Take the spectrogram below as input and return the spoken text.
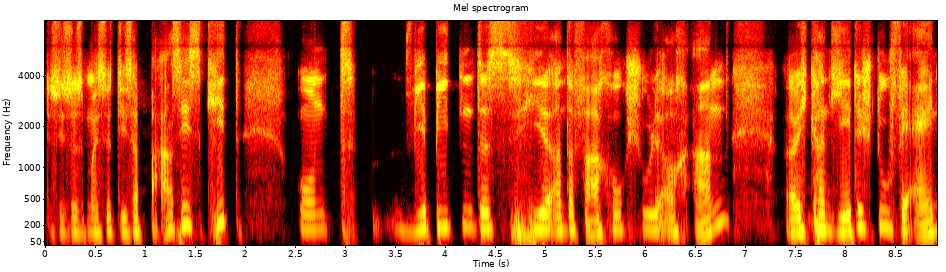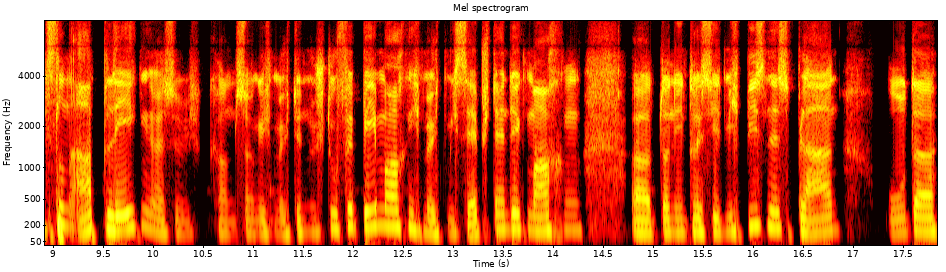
Das ist also mal so dieser Basiskit und wir bieten das hier an der Fachhochschule auch an. Äh, ich kann jede Stufe einzeln ablegen. Also ich kann sagen, ich möchte nur Stufe B machen, ich möchte mich selbstständig machen, äh, dann interessiert mich Businessplan oder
